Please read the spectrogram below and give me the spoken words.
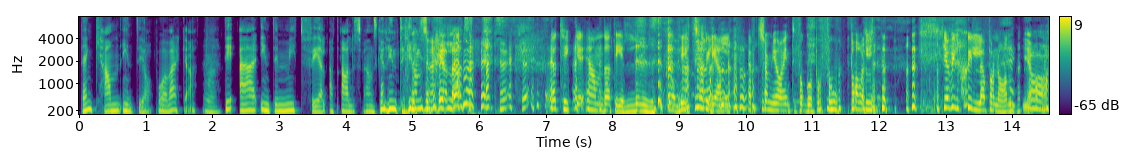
den kan inte jag påverka. Mm. Det är inte mitt fel att allsvenskan inte kan spelas. jag tycker ändå att det är lite ditt fel eftersom jag inte får gå på fotboll. jag vill skylla på någon. Ja.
